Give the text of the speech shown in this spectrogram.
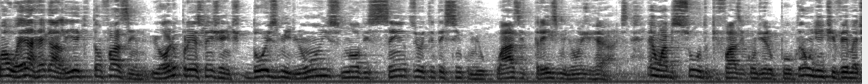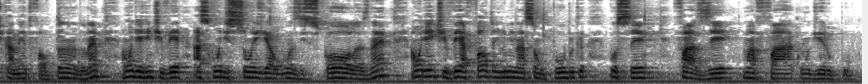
Qual é a regalia que estão fazendo. E olha o preço, hein, gente? 2 milhões 985 mil, quase 3 milhões de reais. É um absurdo que fazem com dinheiro público. É onde a gente vê medicamento faltando, né? É onde a gente vê as condições de algumas escolas, né? É onde a gente vê a falta de iluminação pública, você fazer uma farra com o dinheiro público.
